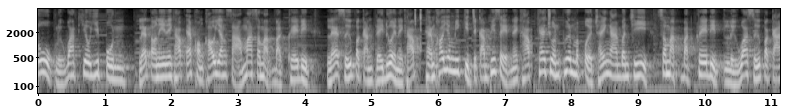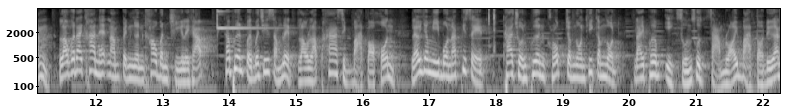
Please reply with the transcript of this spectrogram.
ลูก หรือว่าเที่ยวญี่ปุ่น และตอนนี้นะครับแอปของเขายังสามารถสมัครบัตรเครดิต และซื้อประกันได้ด้วยนะครับ แถมเขายังมีกิจกรรมพิเศษนะครับ แค่ชวนเพื่อนมาเปิดใช้งานบัญชี สมัครบัตรเครดิต หรือว่าซื้อประกัน เราก็ได้ค่าแนะนำเป็นเงินเข้าบัญชีเลยครับ ถ้าเพื่อนเปิดบัญชีสำเร็จเรารับ 50 บาทต่อคน แล้วยังมีโบนัสพิเศษถ้าชวนเพื่อนครบจำนวนที่กำหนด ได้เพิ่มอีกสูงสุด 300 บาทต่อเดือน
